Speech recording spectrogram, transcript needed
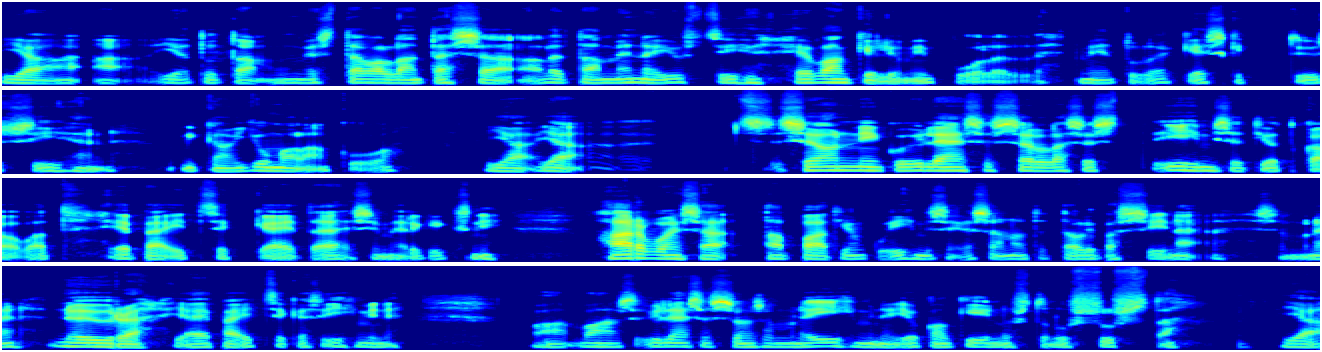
Ja, ja tota, mun mielestä tavallaan tässä aletaan mennä just siihen evankeliumin puolelle. Meidän tulee keskittyä siihen mikä on Jumalan kuva. Ja, ja se on niin kuin yleensä sellaiset ihmiset, jotka ovat epäitsekkäitä esimerkiksi, niin harvoin sä tapaat jonkun ihmisen ja sanot, että olipas siinä semmoinen nöyrä ja epäitsekäs ihminen, vaan, vaan yleensä se on semmoinen ihminen, joka on kiinnostunut susta ja,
